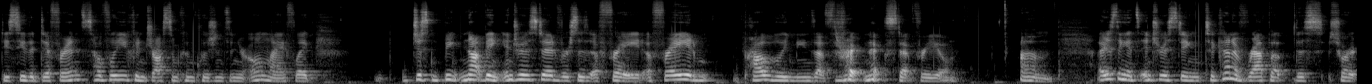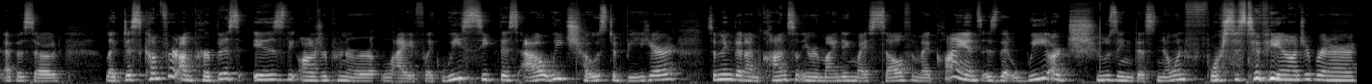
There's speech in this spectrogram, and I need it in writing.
do you see the difference hopefully you can draw some conclusions in your own life like just be, not being interested versus afraid. Afraid probably means that's the right next step for you. Um, I just think it's interesting to kind of wrap up this short episode. Like, discomfort on purpose is the entrepreneur life. Like, we seek this out. We chose to be here. Something that I'm constantly reminding myself and my clients is that we are choosing this. No one forced us to be an entrepreneur.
